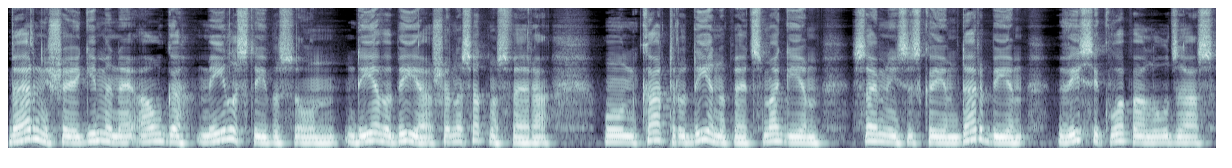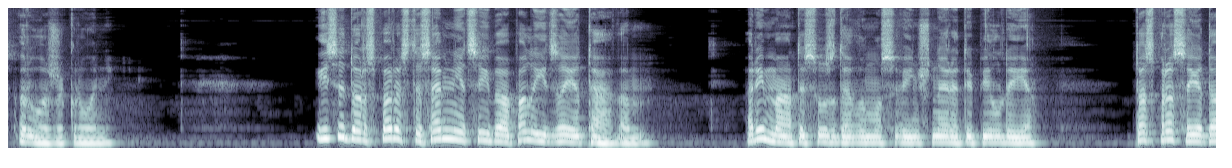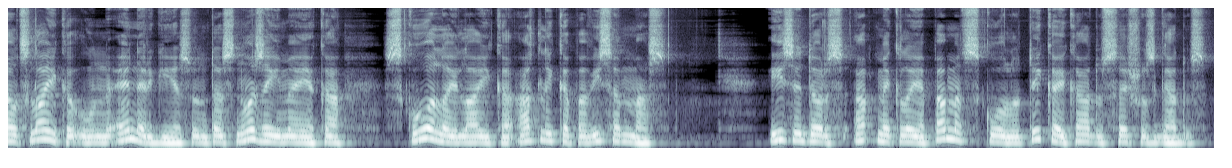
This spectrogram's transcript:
Bērni šai ģimenē auga mīlestības un dieva bijāšanas atmosfērā, un katru dienu pēc smagiem saimnieciskajiem darbiem visi kopā lūdzās roža kroni. Izidors parasti saimniecībā palīdzēja tēvam. Arī mātes uzdevumus viņš nereti pildīja. Tas prasīja daudz laika un enerģijas, un tas nozīmēja, ka skolai laika atlika pavisam maz. Izidors apmeklēja pamatskolu tikai kādus sešus gadus.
